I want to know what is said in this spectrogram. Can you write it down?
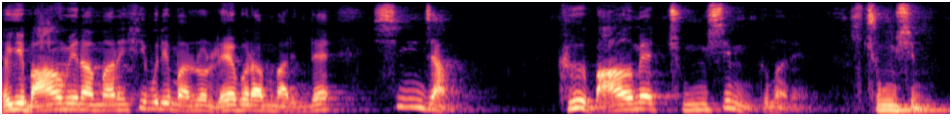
여기 마음이란 말은 히브리 말로 레브란 말인데 심장 그 마음의 중심 그 말이에요. 중심.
